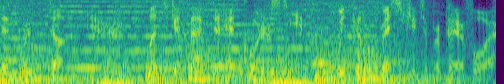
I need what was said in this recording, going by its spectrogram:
Then we're done. Let's get back to headquarters, team. We've got a rescue to prepare for.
